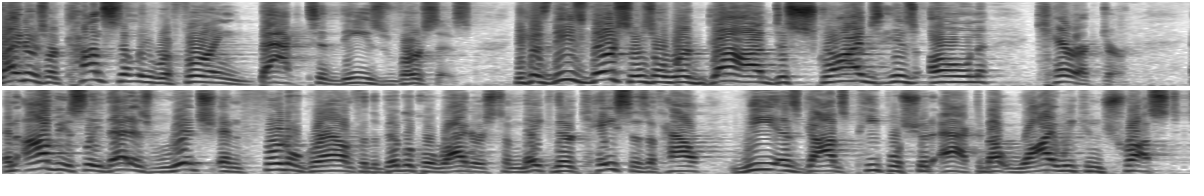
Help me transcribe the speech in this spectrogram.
writers are constantly referring back to these verses because these verses are where God describes his own character. And obviously, that is rich and fertile ground for the biblical writers to make their cases of how we as God's people should act, about why we can trust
